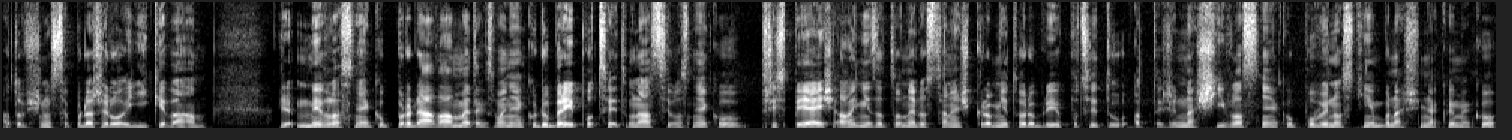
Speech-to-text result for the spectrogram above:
a to všechno se podařilo i díky vám že my vlastně jako prodáváme takzvaně jako dobrý pocit. U nás si vlastně jako přispěješ, ale nic za to nedostaneš, kromě toho dobrého pocitu. A takže naší vlastně jako povinností nebo naším nějakým jako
